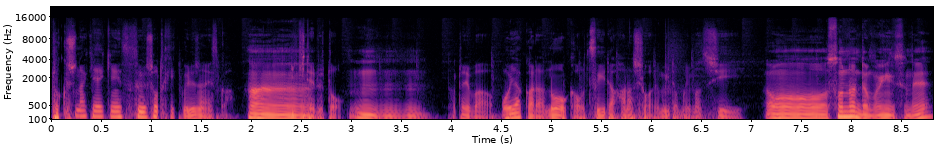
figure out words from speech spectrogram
特殊な経験する人って結構いるじゃないですか。はい生きてると。うんうん例えば、親から農家を継いだ話とかでもいいと思いますし、うんおーそんなんでもいいんですね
